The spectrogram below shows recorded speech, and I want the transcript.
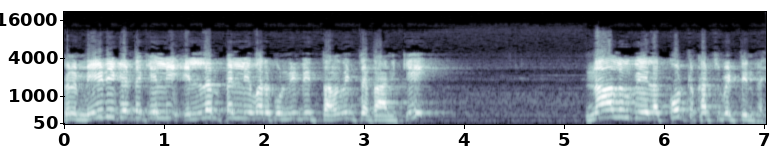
వీళ్ళు మేడిగడ్డకి వెళ్ళి వరకు నీటిని తరలించడానికి నాలుగు వేల కోట్లు ఖర్చు పెట్టిండ్రే.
